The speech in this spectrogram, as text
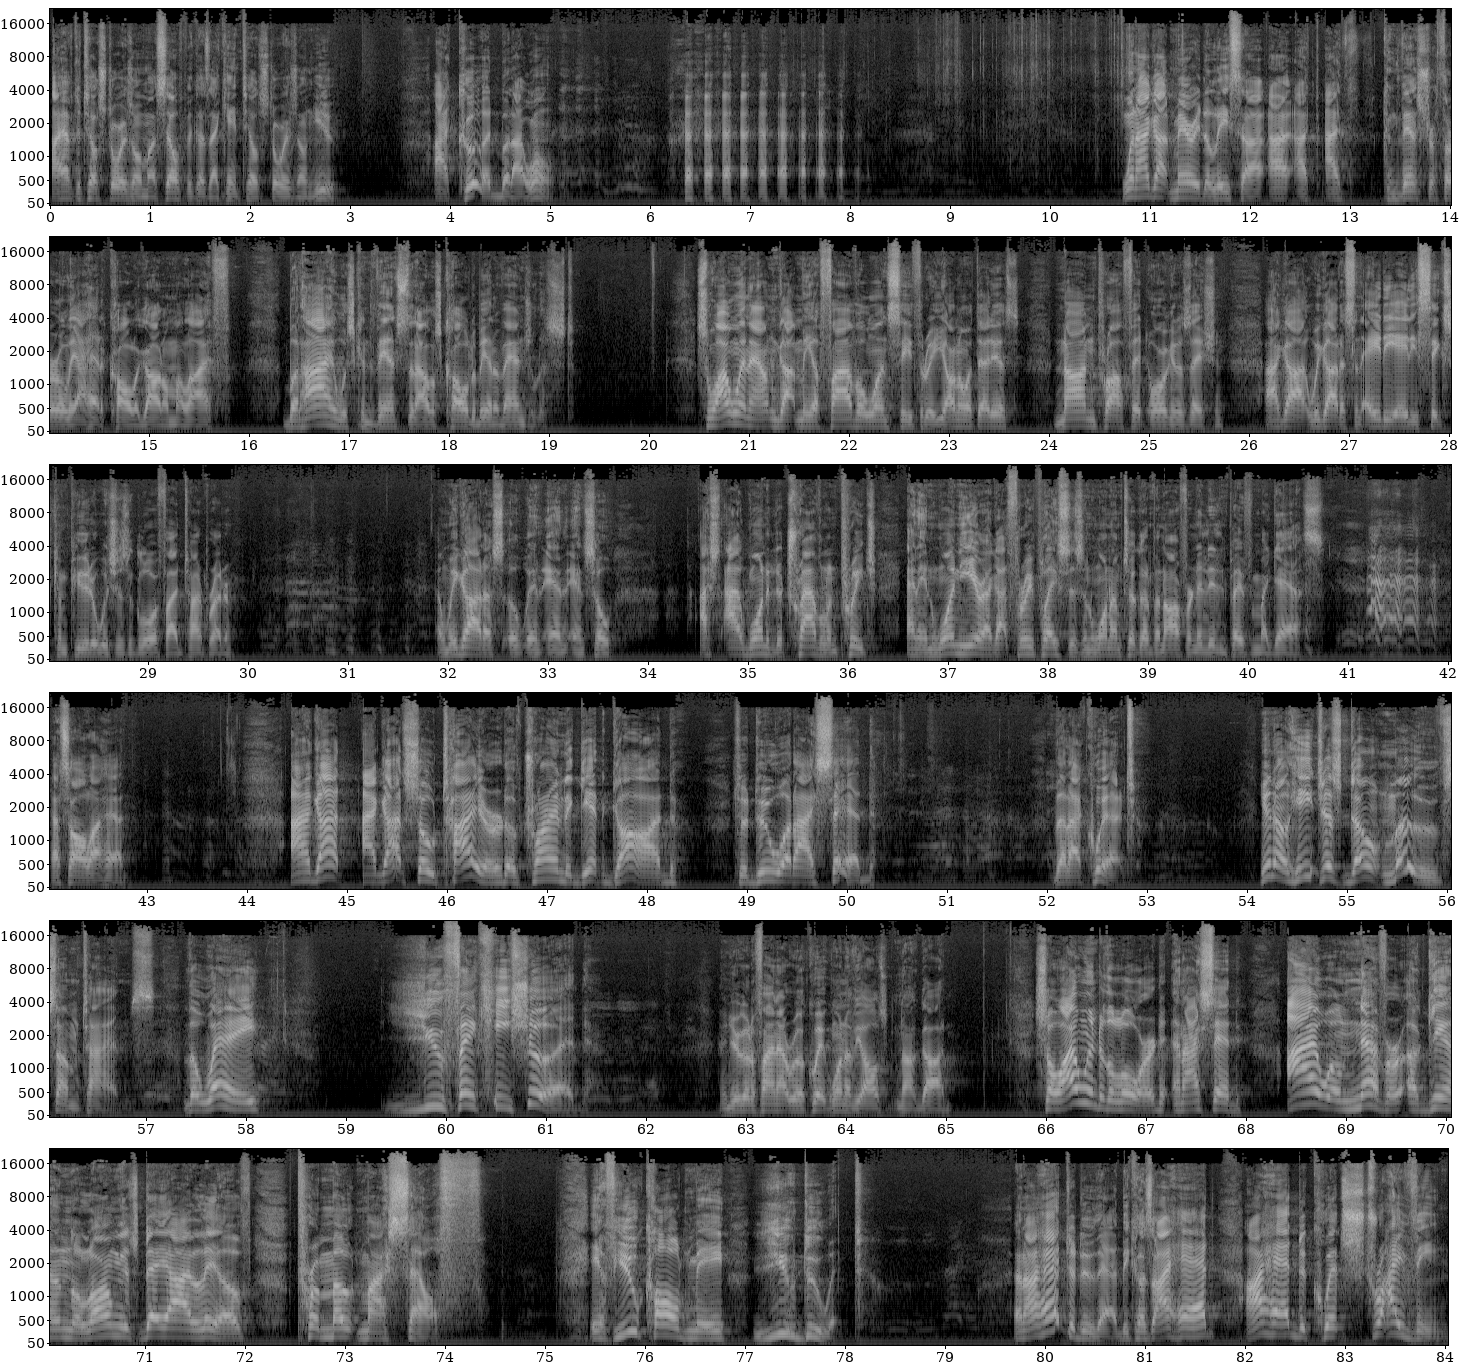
I have to tell stories on myself because I can't tell stories on you. I could, but I won't. When I got married to Lisa, I, I, I convinced her thoroughly I had a call of God on my life. But I was convinced that I was called to be an evangelist. So I went out and got me a 501c3. Y'all know what that is? Nonprofit organization. I got, we got us an 8086 computer, which is a glorified typewriter. and we got us, uh, and, and, and so I, I wanted to travel and preach. And in one year, I got three places, and one of them took up an offering and didn't pay for my gas. That's all I had. I got, I got so tired of trying to get God to do what I said that I quit. You know, he just don't move sometimes the way you think he should. And you're going to find out real quick one of y'all's not God. So I went to the Lord and I said, I will never again, the longest day I live, promote myself. If you called me, you do it. And I had to do that because I had I had to quit striving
